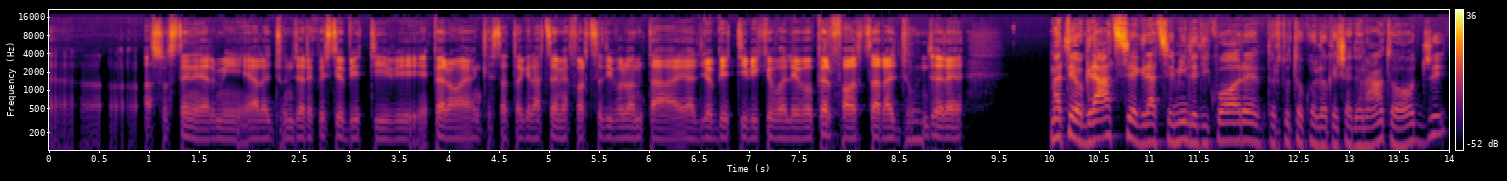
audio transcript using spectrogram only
a sostenermi e a raggiungere questi obiettivi, però è anche stata grazie alla mia forza di volontà e agli obiettivi che volevo per forza raggiungere. Matteo, grazie, grazie mille di cuore per tutto quello che ci hai donato oggi,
